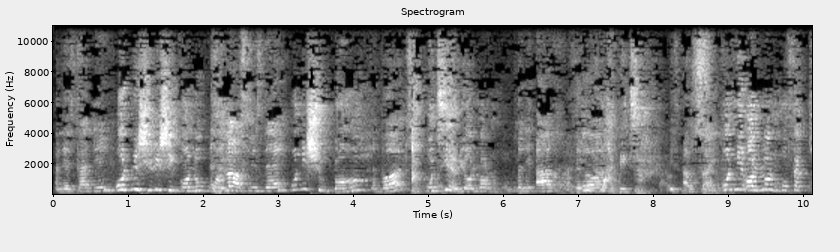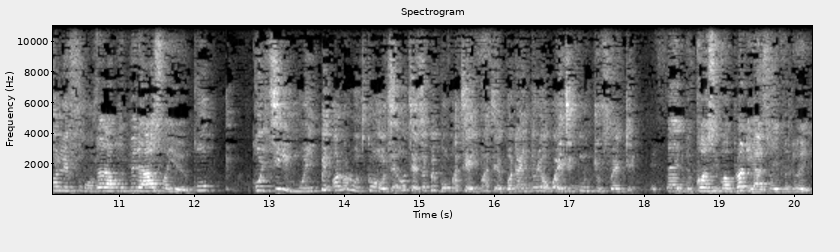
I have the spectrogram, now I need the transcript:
And there's garden. oríṣiríṣi nǹkan ló There's a wà lot of things there. ó ní ṣùgbọ́n The bird, àpótí ẹ̀rí ọlọ́run so the ark of the ó wà Lord níta is outside. ó ní ọlọ́run mo fẹ́ kọ́lé fún ọ Lord, I want to build a house for you. kò kò tí ì mọ̀ yín pé ọlọ́run kan ò tẹ ó tẹ̀ sọ pé mo má tiẹ̀ má tiẹ̀ bọ́dá yín torí ọwọ́ ẹ ti kún jù fún ẹ̀jẹ̀ because you got blood, has you can do it.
